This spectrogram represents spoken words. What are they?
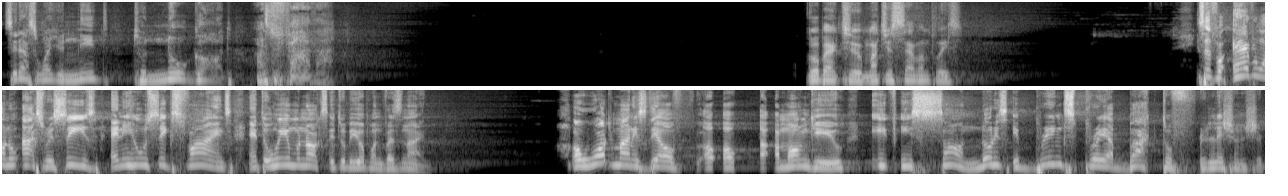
See, that's why you need to know God as Father. Go back to Matthew 7, please. He says, For everyone who asks receives, and he who seeks finds, and to whom knocks it will be open. Verse 9. Or what man is there of, of, of uh, among you if his son, notice it brings prayer back to relationship.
